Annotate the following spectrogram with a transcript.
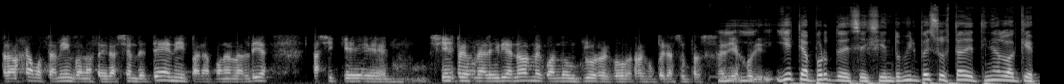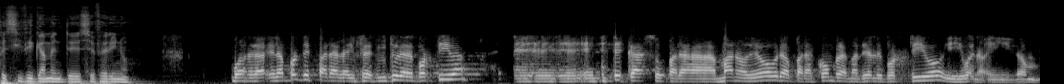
trabajamos también con la Federación de Tenis para ponerla al día. Así que siempre es una alegría enorme cuando un club recupera su personalidad jurídica. ¿Y este aporte de 600 mil pesos está destinado a qué específicamente, Seferino? Bueno, el aporte es para la infraestructura deportiva, eh, en este caso para mano de obra o para compra de material deportivo y bueno, y lo,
